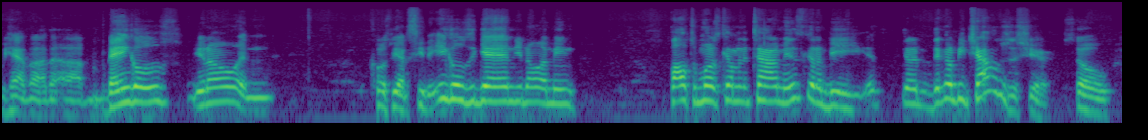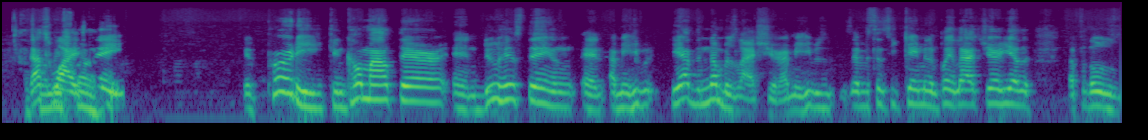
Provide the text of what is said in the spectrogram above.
we have uh, the uh, Bengals, you know, and of course we have to see the Eagles again. You know, I mean, Baltimore's coming to town. I mean, it's going to be it's gonna, they're going to be challenged this year. So it's that's why I say if Purdy can come out there and do his thing, and I mean, he he had the numbers last year. I mean, he was ever since he came in and played last year, he had uh, for those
